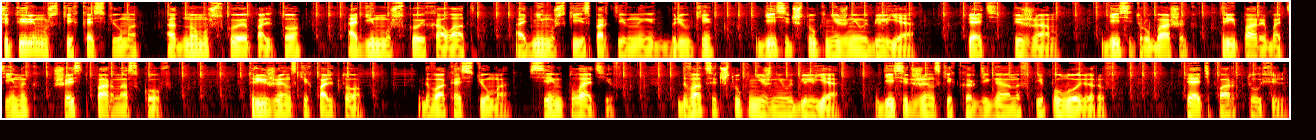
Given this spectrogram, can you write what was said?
Четыре мужских костюма, одно мужское пальто, один мужской халат, одни мужские спортивные брюки, 10 штук нижнего белья, 5 пижам, 10 рубашек, 3 пары ботинок, 6 пар носков, 3 женских пальто, 2 костюма, 7 платьев, 20 штук нижнего белья, 10 женских кардиганов и пуловеров, 5 пар туфель,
